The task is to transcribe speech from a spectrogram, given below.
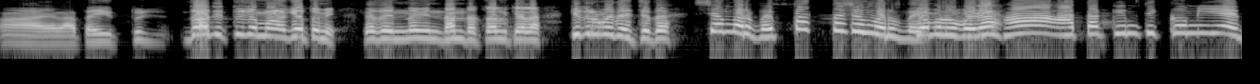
आयला आता ही तुझ जाऊ दे तुझ्यामुळे घेतो मी. कसं नवीन धंदा चालू केला. किती रुपये द्यायचे तर? शंभर रुपये फक्त शंभर रुपये. शंभर रुपये का? हा आता किमती कमी आहेत.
